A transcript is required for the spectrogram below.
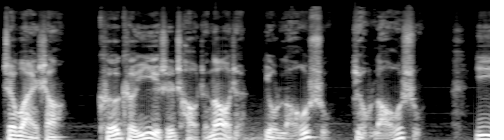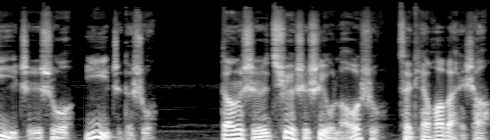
这晚上，可可一直吵着闹着有老鼠，有老鼠，一直说，一直的说。当时确实是有老鼠在天花板上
